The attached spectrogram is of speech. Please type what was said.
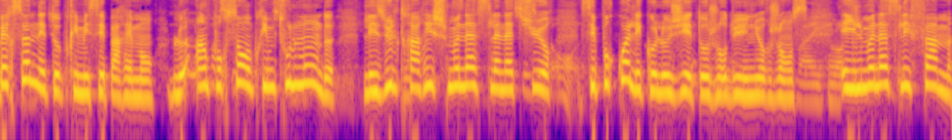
Personne n'est opprimé séparément. Le 1% opprime tout le monde. Les ultra-riches menacent la nature. C'est pourquoi l'écologie est aujourd'hui une urgence. Et ils menacent les femmes,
